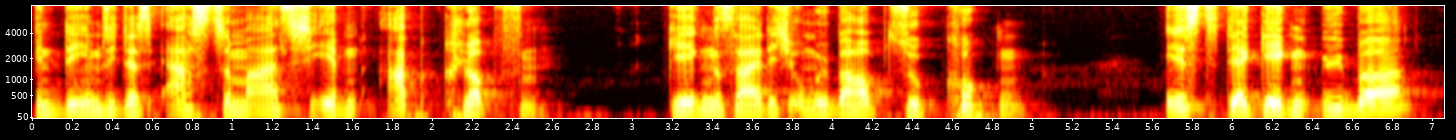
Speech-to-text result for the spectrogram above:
indem sie das erste Mal sich eben abklopfen. Gegenseitig, um überhaupt zu gucken, ist der Gegenüber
